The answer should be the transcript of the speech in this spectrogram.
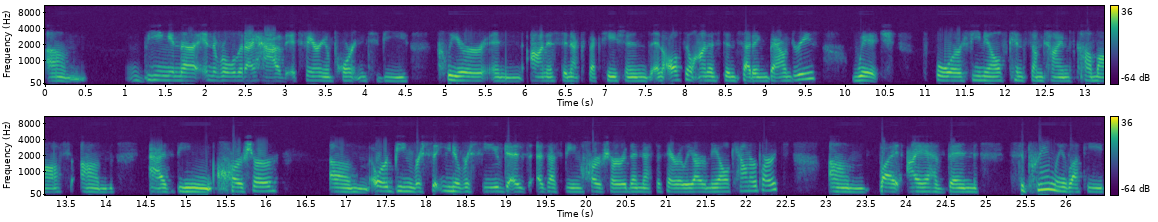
um, being in the in the role that I have, it's very important to be clear and honest in expectations and also honest in setting boundaries, which for females can sometimes come off um, as being harsher um, or being you know received as as us being harsher than necessarily our male counterparts. Um, but I have been supremely lucky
